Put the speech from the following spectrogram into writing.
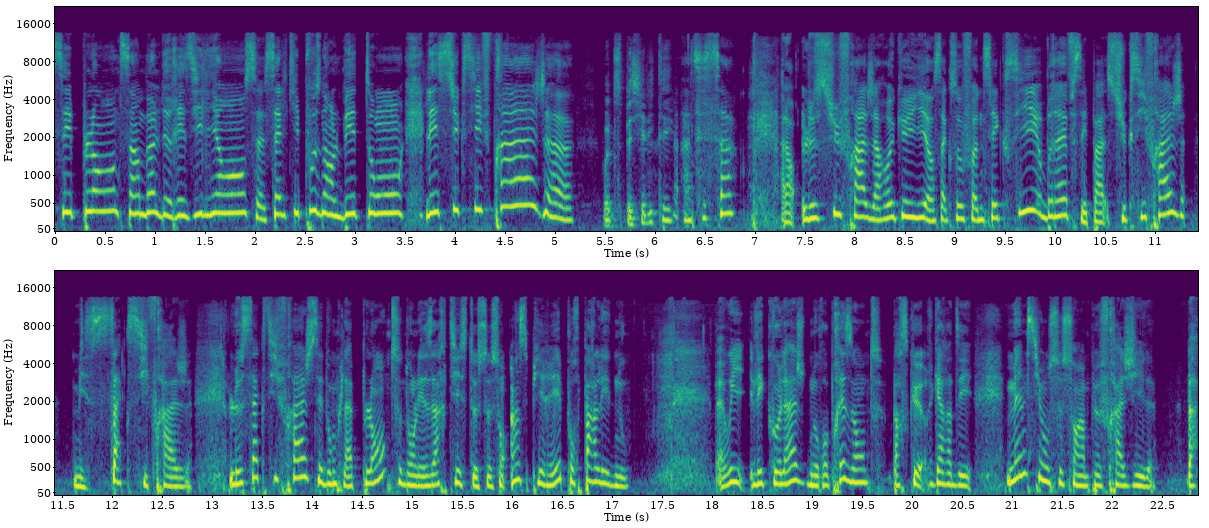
ces plantes, symboles de résilience, celles qui poussent dans le béton, les succifrages votre spécialité. Ah, c'est ça. Alors, le suffrage a recueilli un saxophone sexy. Bref, c'est pas succifrage, mais saxifrage. Le saxifrage, c'est donc la plante dont les artistes se sont inspirés pour parler de nous. Bah oui, les collages nous représentent. Parce que, regardez, même si on se sent un peu fragile, bah,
